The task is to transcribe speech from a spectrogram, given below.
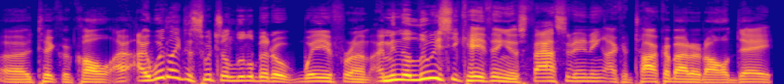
uh, take a call. I, I, would like to switch a little bit away from. I mean, the Louis C.K. thing is fascinating. I could talk about it all day.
